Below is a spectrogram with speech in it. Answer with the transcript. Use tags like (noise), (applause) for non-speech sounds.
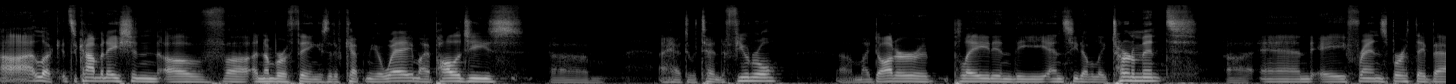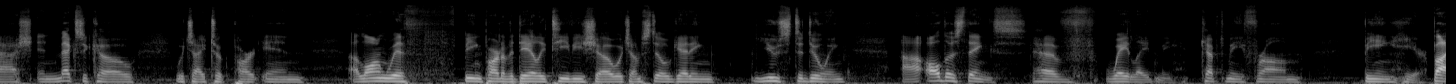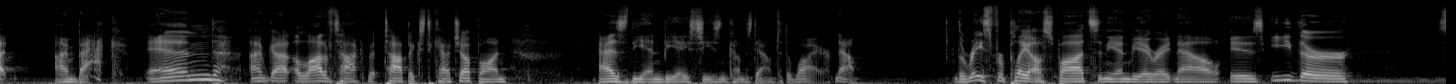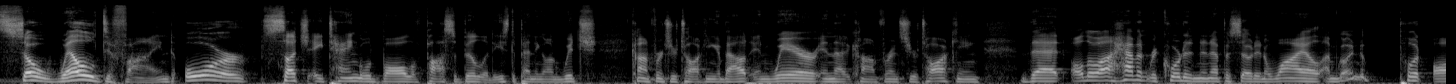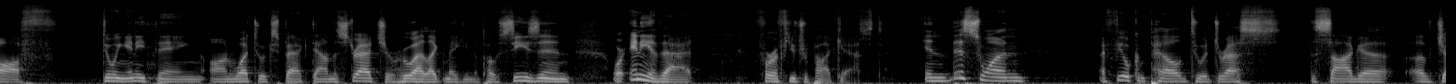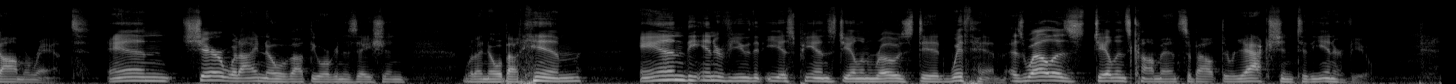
Uh, look, it's a combination of uh, a number of things that have kept me away. My apologies. Um, I had to attend a funeral. Uh, my daughter played in the NCAA tournament uh, and a friend's birthday bash in Mexico, which I took part in, along with being part of a daily TV show, which I'm still getting used to doing. Uh, all those things have waylaid me, kept me from being here. But I'm back, and I've got a lot of talk- topics to catch up on as the NBA season comes down to the wire. Now, the race for playoff spots in the NBA right now is either so well defined or such a tangled ball of possibilities, depending on which conference you're talking about and where in that conference you're talking, that although I haven't recorded an episode in a while, I'm going to put off doing anything on what to expect down the stretch or who I like making the postseason or any of that for a future podcast. In this one, I feel compelled to address the saga of Ja Morant and share what I know about the organization, what I know about him, and the interview that ESPN's Jalen Rose did with him, as well as Jalen's comments about the reaction to the interview.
